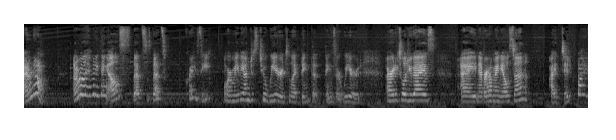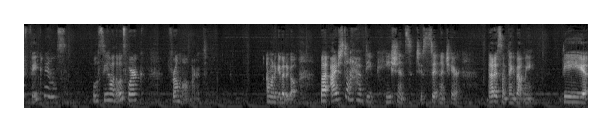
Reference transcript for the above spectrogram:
I don't know. I don't really have anything else that's that's crazy. Or maybe I'm just too weird to like think that things are weird. I already told you guys I never have my nails done. I did buy fake nails. We'll see how those work from Walmart. I'm gonna give it a go. But I just don't have the patience to sit in a chair. That is something about me. The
